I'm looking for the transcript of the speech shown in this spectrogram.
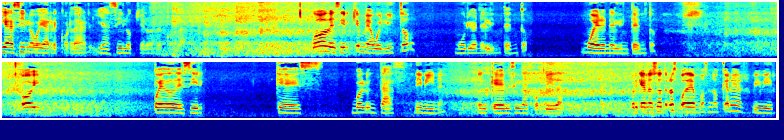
y así lo voy a recordar y así lo quiero recordar. Puedo decir que mi abuelito murió en el intento muere en el intento. Hoy puedo decir que es voluntad divina el que Él siga con vida, porque nosotros podemos no querer vivir,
